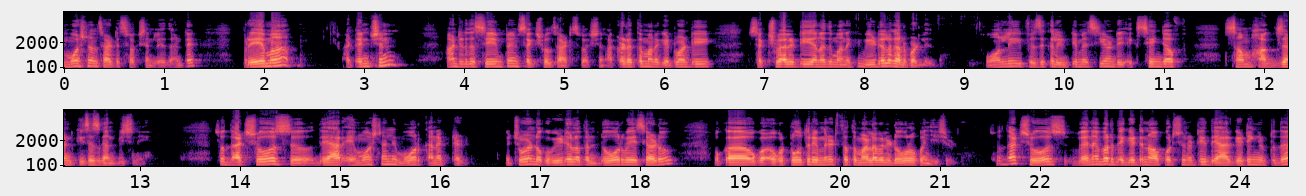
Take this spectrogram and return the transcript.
ఎమోషనల్ సాటిస్ఫాక్షన్ లేదా. అంటే ప్రేమ attention and at the same time sexual satisfaction అక్కడైతే మనకి ఎటువంటి సెక్షువాలిటీ అనేది మనకి వీడియోలో కనపడలేదు. Only physical intimacy and exchange of some hugs and kisses కనిపించినాయి. So that shows they are emotionally more connected. చూడండి ఒక వీడియోలో అతను డోర్ వేశాడు ఒక ఒక ఒక టూ త్రీ మినిట్స్ తర్వాత మళ్ళీ వెళ్ళి డోర్ ఓపెన్ చేశాడు. So that shows whenever they get an opportunity they are getting into the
